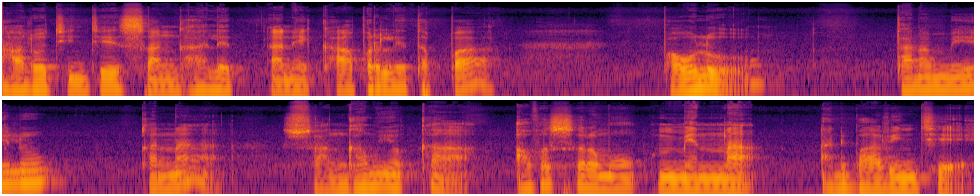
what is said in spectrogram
ఆలోచించే సంఘాలే అనే కాపరులే తప్ప పౌలు తన మేలు కన్నా సంఘం యొక్క అవసరము మిన్న అని భావించే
